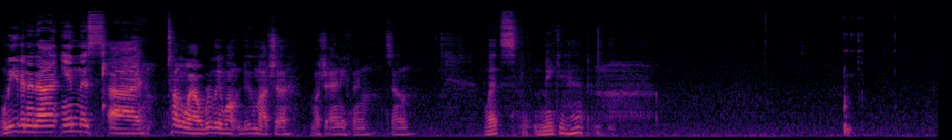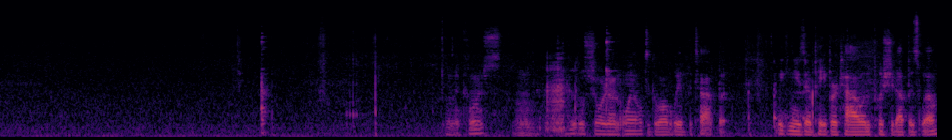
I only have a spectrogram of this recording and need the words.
leaving it uh, in this uh, tung oil really won't do much of, much of anything. So let's make it happen. And of course, a little short on oil to go all the way to the top, but we can use our paper towel and push it up as well.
